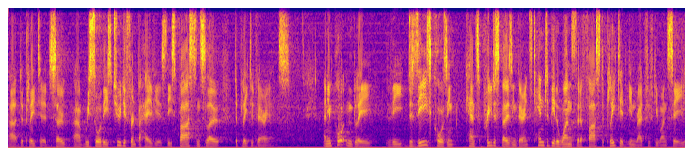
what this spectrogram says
uh, depleted. So uh, we saw these two different behaviors, these fast and slow depleted variants. And importantly, the disease-causing cancer predisposing variants tend to be the ones that are fast depleted in RAD51C,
